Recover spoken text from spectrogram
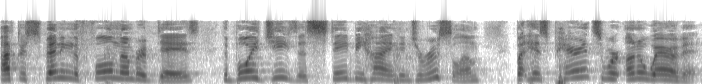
after spending the full number of days, the boy Jesus stayed behind in Jerusalem, but his parents were unaware of it.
